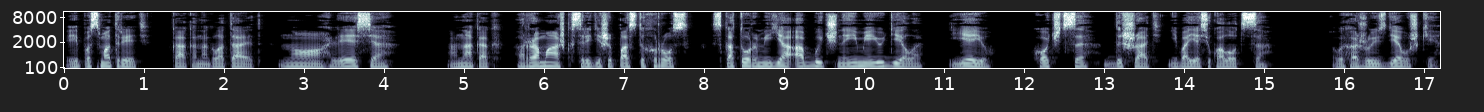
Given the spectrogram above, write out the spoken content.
и посмотреть, как она глотает. Но Леся, она как ромашка среди шипастых роз, с которыми я обычно имею дело. Ею хочется дышать, не боясь уколоться. Выхожу из девушки,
